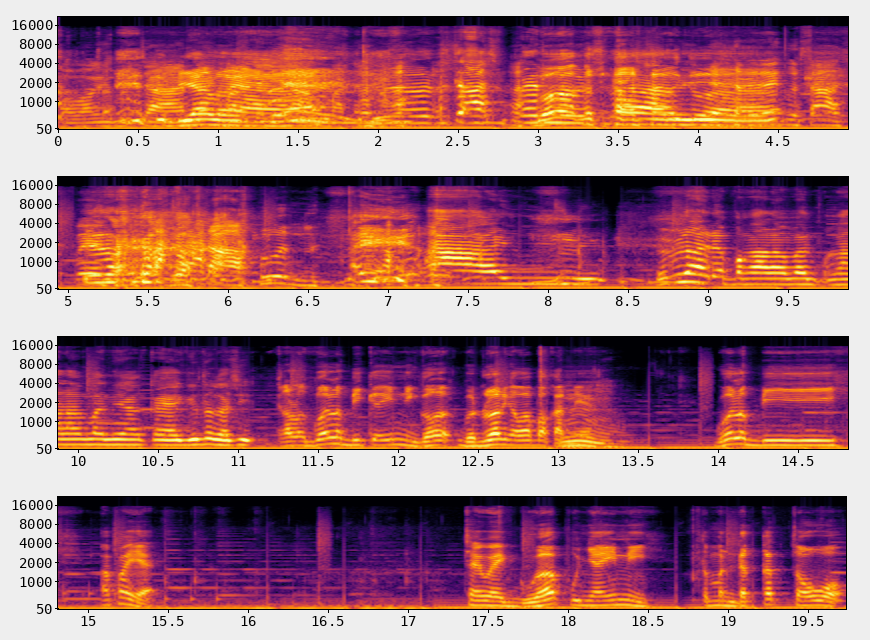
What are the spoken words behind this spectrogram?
awalnya bercanda Dia lo ya. Suspend lu nggak gua. Sebenarnya gue suspend tahun. Anjing. Tapi lu ada pengalaman-pengalaman yang kayak gitu gak sih? kalau gue lebih ke ini gue gue duluan gak apa-apa kan ya? Hmm. gue lebih apa ya cewek gue punya ini temen deket cowok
